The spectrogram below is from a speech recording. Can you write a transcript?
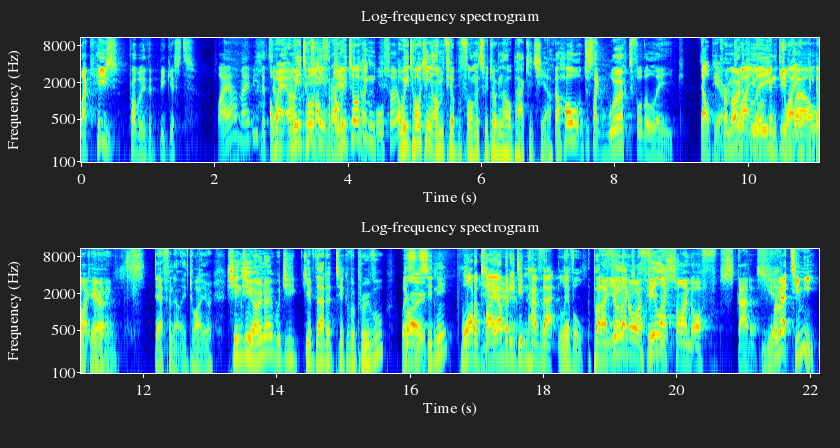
Like he's probably the biggest player, maybe. That's Oh, wait, are we talking? Are we talking? Like, also Are we talking on-field performance? Are we talking the whole package here? the whole just like worked for the league, Del Piero. promoted Dwight the Yorke league, and- did Dwight Yorke well, and Del like Piero. everything. Definitely, Dwight Yorke. Shinji Ono, would you give that a tick of approval? Western Bro, Sydney, What a player, but he didn't have that level. but I Yeah, feel I like don't know I if he feel was like signed off status. Yeah. What about Timmy?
